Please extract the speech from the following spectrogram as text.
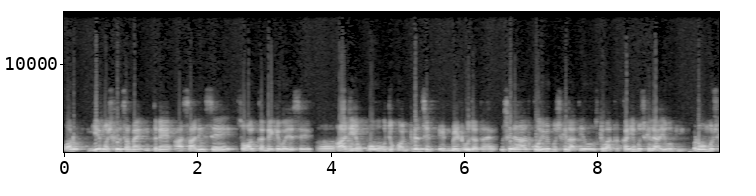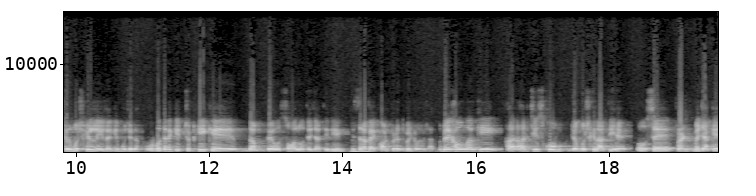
और ये मुश्किल समय इतने आसानी से सॉल्व करने की वजह से आज ये, वो जो कॉन्फिडेंस बिल्ड हो जाता है, उसके साथ कोई भी मुश्किल आती है उसके बाद कहीं मुश्किलें आई होगी बट वो मुश्किल मुश्किल नहीं लगी मुझे लगता वो बोलते ना कि चुटकी के दम पे वो सॉल्व होते जाती रही इस तरह का एक कॉन्फिडेंस बिल्ड हो जाता तो मैं कहूँगा कि हर हर चीज़ को जब मुश्किल आती है तो उसे फ्रंट में जाके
